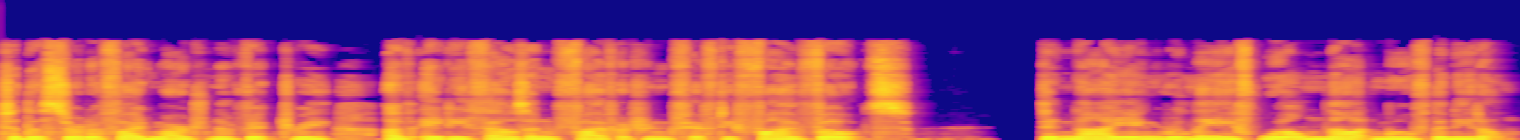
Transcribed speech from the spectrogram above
to the certified margin of victory of 80,555 votes. Denying relief will not move the needle.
